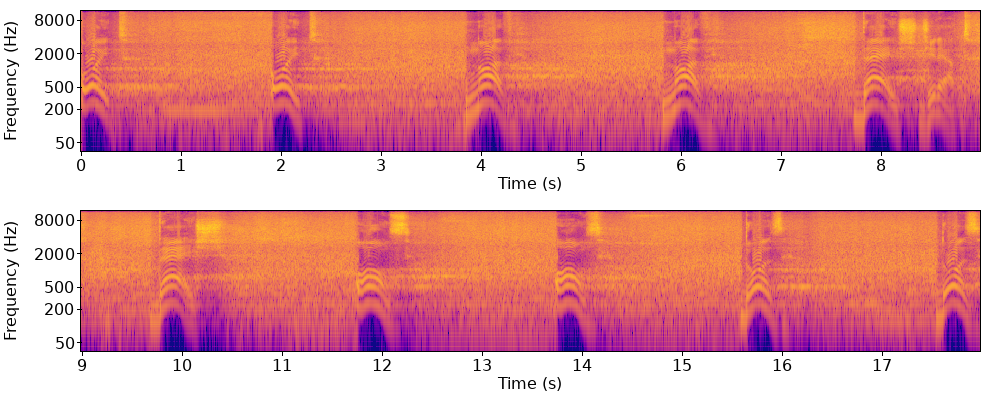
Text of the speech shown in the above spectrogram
8, 8, 9, 9, 10, direto, 10, 11, 11, 12, 12,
